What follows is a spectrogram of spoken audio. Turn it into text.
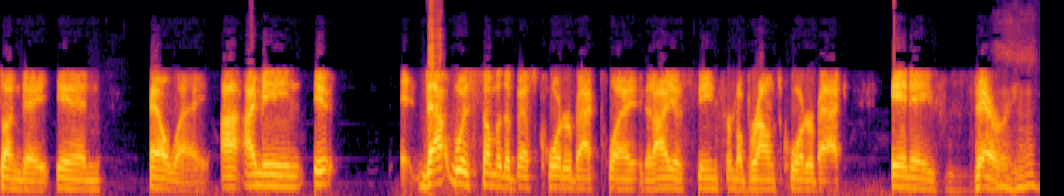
Sunday in LA. I, I mean, it, that was some of the best quarterback play that I have seen from a Browns quarterback in a very,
